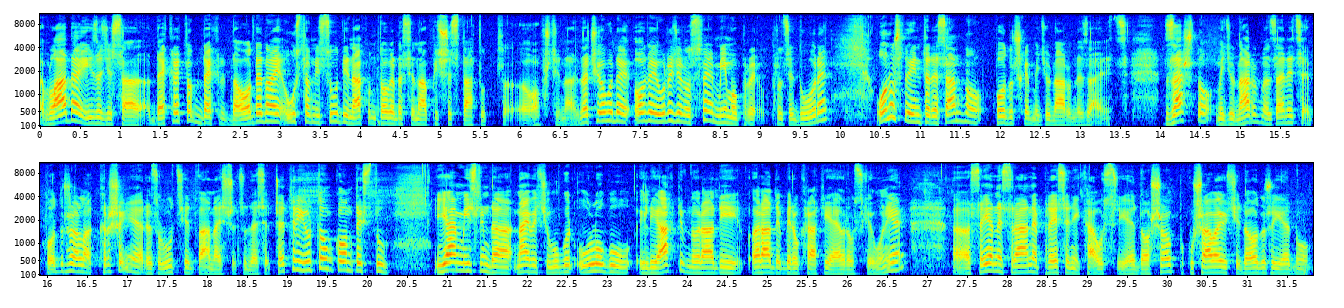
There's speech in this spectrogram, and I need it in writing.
vlada izađe sa dekretom, dekret da ode na Ustavni sud i nakon toga da se napiše statut e, opština. Znači ovdje je urađeno sve mimo procedure. Ono što je interesantno, podrška je međunarodne zajednice. Zašto međunarodna zajednica je podržala kršenje rezolucije 1244 i u tom kontekstu ja mislim da najveću ulogu ili aktivno rade birokratija Evropske unije. Sa jedne strane, predsjednik Austrije je došao pokušavajući da održi jednu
